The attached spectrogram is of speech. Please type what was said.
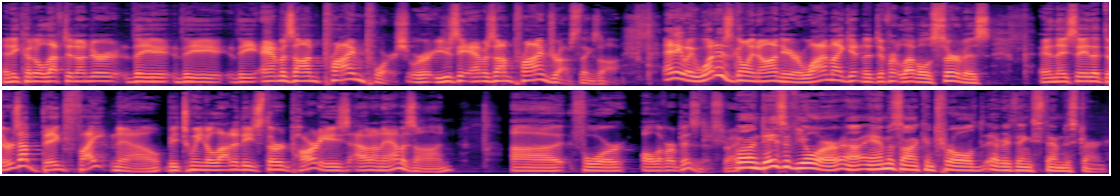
and he could have left it under the the the Amazon Prime porch, where usually Amazon Prime drops things off. Anyway, what is going on here? Why am I getting a different level of service? And they say that there's a big fight now between a lot of these third parties out on Amazon uh, for all of our business, right? Well, in days of yore, uh, Amazon controlled everything stem to stern.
